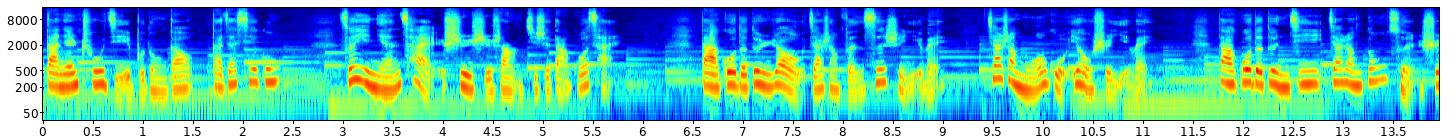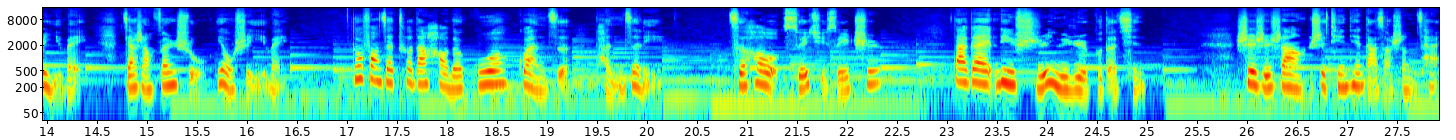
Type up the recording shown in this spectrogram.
大年初几不动刀，大家歇工，所以年菜事实上即是大锅菜。大锅的炖肉加上粉丝是一味，加上蘑菇又是一味。大锅的炖鸡加上冬笋是一味，加上番薯又是一味，都放在特大号的锅、罐子、盆子里。此后随取随吃，大概历十余日不得寝。事实上是天天打扫剩菜，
